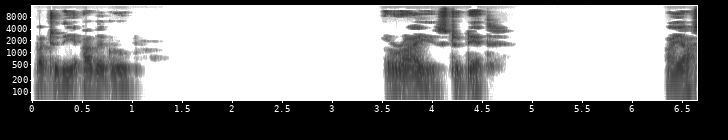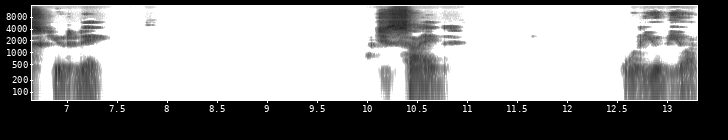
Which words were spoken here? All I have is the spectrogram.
but to the other group, Arise to death. I ask you today, which side will you be on?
